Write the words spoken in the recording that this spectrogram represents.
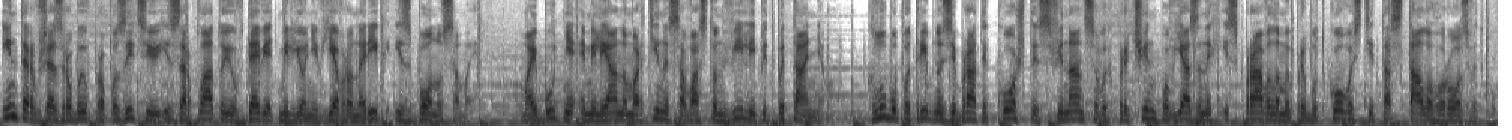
Інтер вже зробив пропозицію із зарплатою в 9 мільйонів євро на рік із бонусами. Майбутнє Еміліано Мартінеса в Астон Віллі під питанням. Клубу потрібно зібрати кошти з фінансових причин, пов'язаних із правилами прибутковості та сталого розвитку.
